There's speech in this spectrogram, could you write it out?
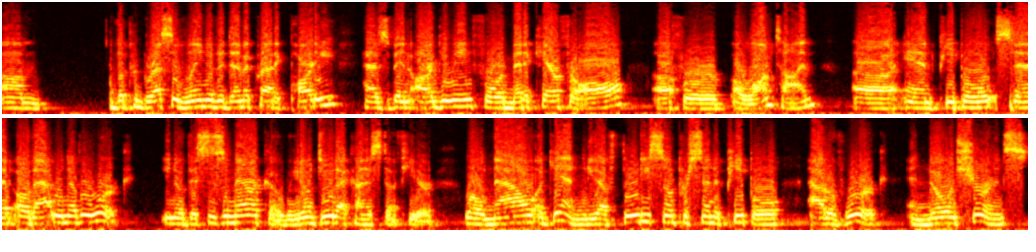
Um, the progressive wing of the Democratic Party has been arguing for Medicare for all uh, for a long time, uh, and people said, "Oh, that will never work." You know, this is America. We don't do that kind of stuff here. Well, now again, when you have thirty some percent of people out of work and no insurance,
